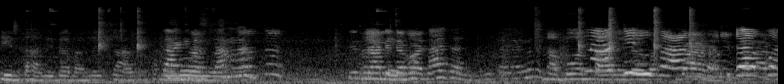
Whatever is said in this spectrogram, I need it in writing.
तीन ताली डबा लय चालेल ना दोन ताली डबा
